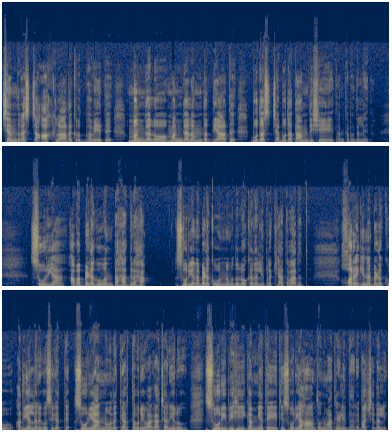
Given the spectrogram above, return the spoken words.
ಚಂದ್ರಶ್ಚ ಆಹ್ಲಾದಕೃತ್ ಭವೇತ್ ಮಂಗಲೋ ಮಂಗಲಂ ದದ್ಯಾತ್ ಬುಧಶ್ಚ ಬುಧತಾಂ ದಿಶೇತ್ ಅಂತ ಮೊದಲನೇದು. ಸೂರ್ಯ ಅವ ಬೆಳಗುವಂತಹ ಗ್ರಹ. ಸೂರ್ಯನ ಬೆಳಕು ಅನ್ನುವುದು ಲೋಕದಲ್ಲಿ ಪ್ರಖ್ಯಾತವಾದದ್ದು. ಹೊರಗಿನ ಬೆಳಕು ಅದು ಎಲ್ಲರಿಗೂ ಸಿಗತ್ತೆ. ಸೂರ್ಯ ಅನ್ನುವುದಕ್ಕೆ ಅರ್ಥ ಬರೆಯುವಾಗ ಆಚಾರ್ಯರು ಸೂರಿಬಿಹಿ ಗಮ್ಯತೆ ಇತಿ ಸೂರ್ಯ ಅಂತ ಒಂದು ಮಾತು ಹೇಳಿದ್ದಾರೆ ಭಾಷ್ಯದಲ್ಲಿ.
